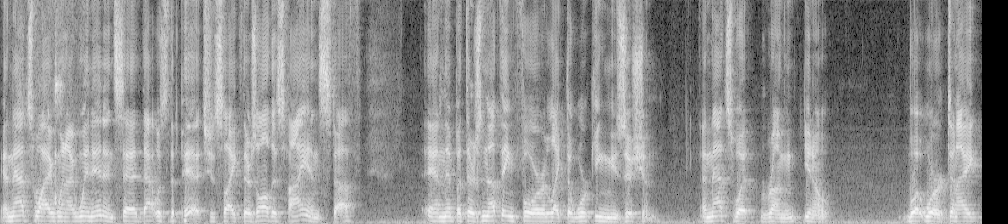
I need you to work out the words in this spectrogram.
And that's why when I went in and said that was the pitch, it's like there's all this high end stuff, and then but there's nothing for like the working musician, and that's what run you know, what worked. And I,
